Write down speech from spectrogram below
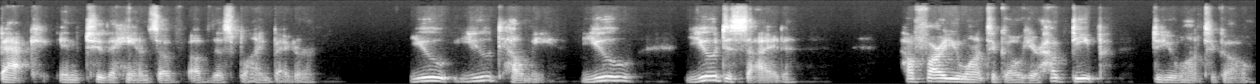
back into the hands of, of this blind beggar. You, you tell me, you You decide how far you want to go here. How deep do you want to go?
